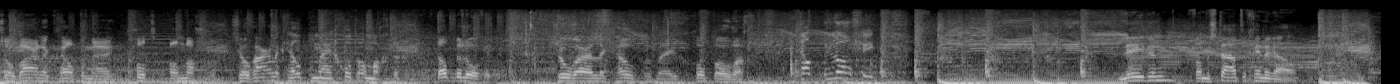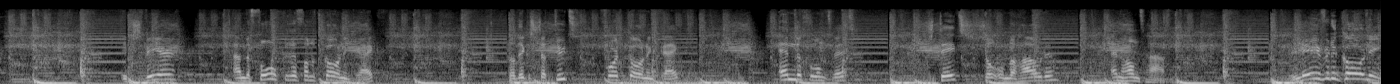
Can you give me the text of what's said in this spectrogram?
Zo waarlijk helpen mij God Almachtig. Zo waarlijk helpen mij God Almachtig. Dat beloof ik. Zo waarlijk helpen mij God Almachtig. Dat beloof ik. Leden van de Staten-Generaal. Ik zweer aan de volkeren van het Koninkrijk... dat ik het statuut voor het Koninkrijk en de grondwet steeds zal onderhouden en handhaven. Leven de koning!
